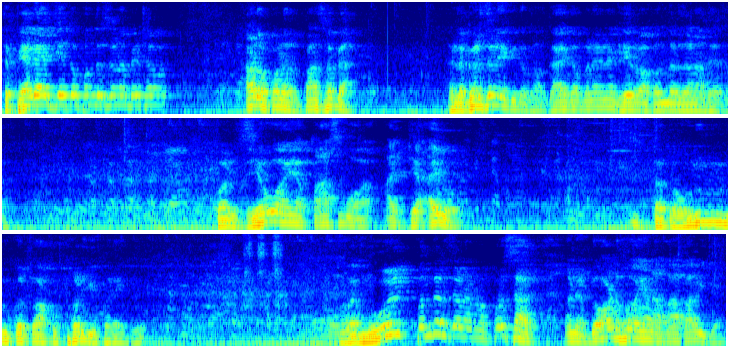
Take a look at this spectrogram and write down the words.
તો પહેલા જે તો પંદર જણા બેઠા હોય. આડો પડો પાંચ હગા. એટલે ગરજણે કીધું કે ગાયકા બનાવીને ઘેરવા પંદર જણા થયા હતા. પણ જેવો અહીંયા પાંચમો આજે આવ્યો તો તો હુલુલુલું કરતો આખું ફળિયું ભરાઈ ગયું. હવે મૂળ પંદર જણાનો પ્રસાદ અને દોઢ હોય એના બાપ આવી ગયા.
